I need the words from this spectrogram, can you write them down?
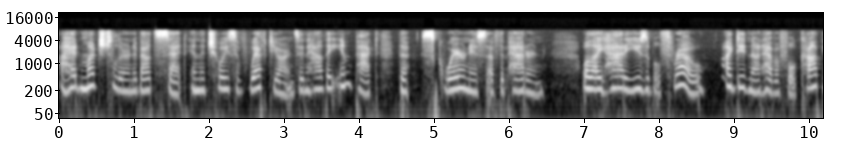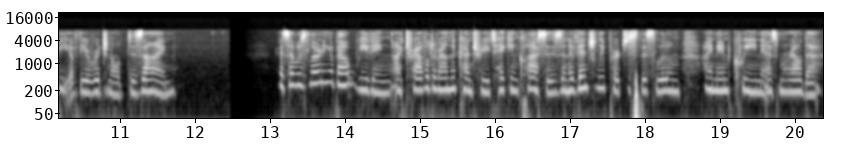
I had much to learn about set and the choice of weft yarns and how they impact the squareness of the pattern. While I had a usable throw, I did not have a full copy of the original design. As I was learning about weaving, I traveled around the country taking classes and eventually purchased this loom I named Queen Esmeralda.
